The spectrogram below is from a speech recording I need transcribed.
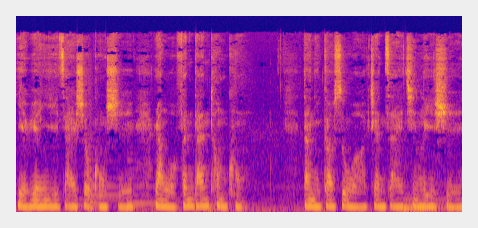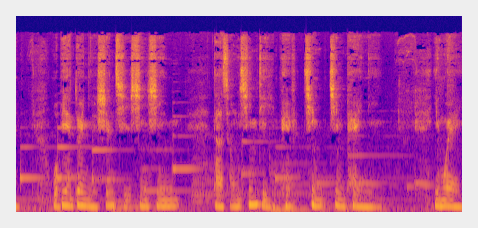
也愿意在受苦时让我分担痛苦。当你告诉我正在尽力时，我便对你升起信心，打从心底佩敬敬佩你，因为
